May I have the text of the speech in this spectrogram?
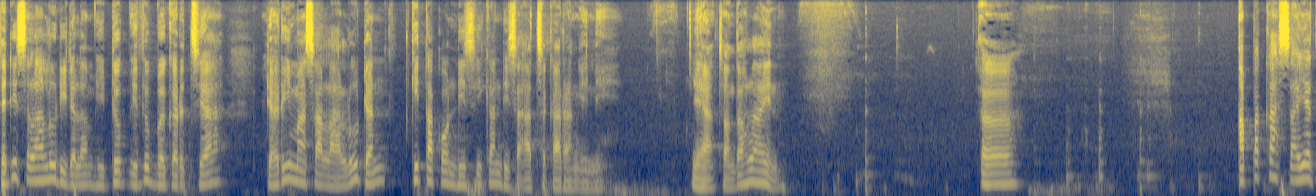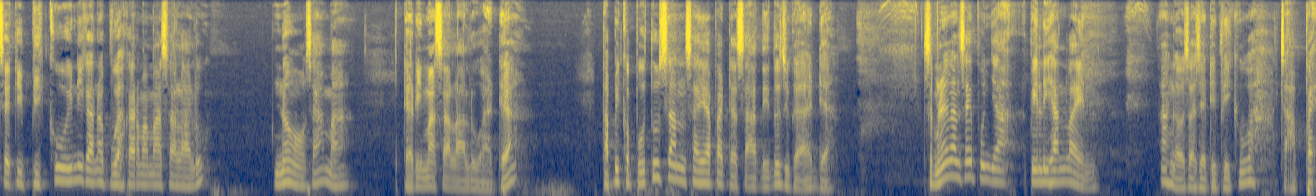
Jadi selalu di dalam hidup itu bekerja dari masa lalu dan kita kondisikan di saat sekarang ini. Ya, contoh lain. Uh, apakah saya jadi biku ini karena buah karma masa lalu? No, sama. Dari masa lalu ada, tapi keputusan saya pada saat itu juga ada. Sebenarnya kan saya punya pilihan lain. Ah nggak usah jadi biku, wah capek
